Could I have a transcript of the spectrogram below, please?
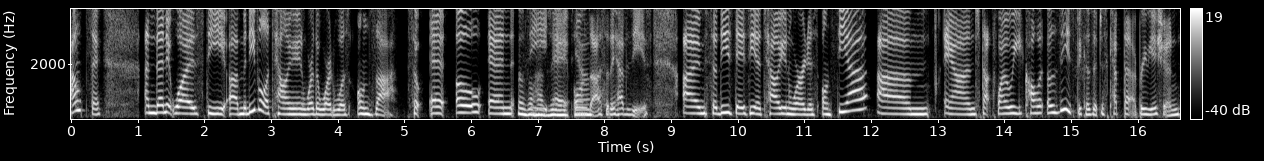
ounce. And then it was the uh, medieval Italian where the word was onza. So O N Those will have Z A, onza. So they have Z's. Um, so these days, the Italian word is oncia, um, and that's why we call it OZs because it just kept that abbreviation.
